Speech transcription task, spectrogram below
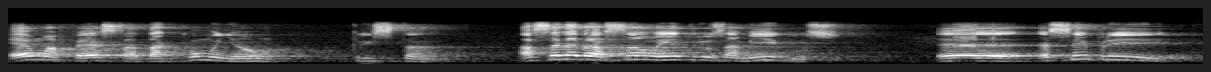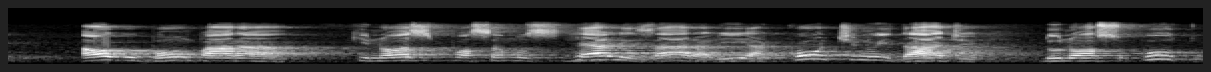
é uma festa da comunhão cristã. A celebração entre os amigos é, é sempre algo bom para que nós possamos realizar ali a continuidade do nosso culto.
